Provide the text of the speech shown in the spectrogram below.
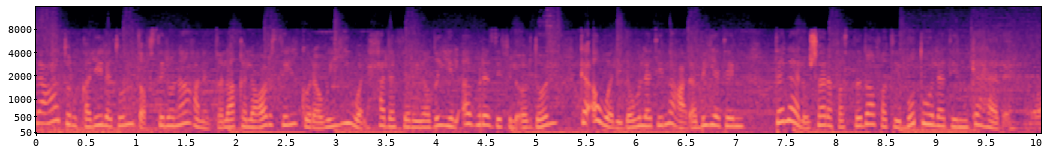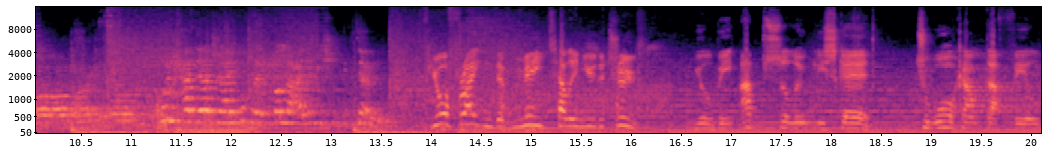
ساعات قليلة تفصلنا عن انطلاق العرس الكروي والحدث الرياضي الأبرز في الأردن كأول دولة عربية تنال شرف استضافة بطولة كهذه كل حدا جاي بكره يطلع علي If you're frightened of me telling you the truth, you'll be absolutely scared to walk out that field.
